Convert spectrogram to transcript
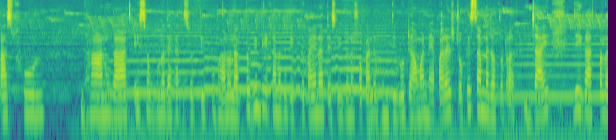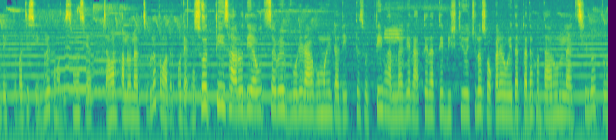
কাশফুল ধান, গাছ এইসবগুলো দেখাতে সত্যি খুব ভালো লাগতো। কিন্তু এখানে তো দেখতে পাই না, তো সেই জন্য সকালে ঘুম থেকে উঠে আমার নেপালের চোখের সামনে যতটা যাই, যেই গাছপালা দেখতে পাচ্ছি, সেগুলোই তোমাদের সঙ্গে শেয়ার করতে আমার ভালো লাগছে বলে তোমাদেরকেও দেখা সত্যি শারদীয়া উৎসবের ভোরের আগমনীটা দেখতে সত্যিই ভালো লাগে। রাতে রাতে বৃষ্টি হয়েছিল, সকালের ওয়েদারটা দেখো দারুণ লাগছিল। তো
